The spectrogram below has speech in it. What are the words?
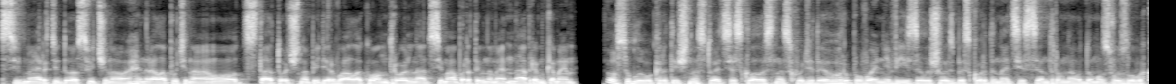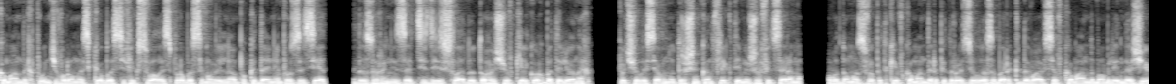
Смерть досвідченого генерала Путіна остаточно підірвала контроль над всіма оперативними напрямками. Особливо критична ситуація склалась на сході, де угрупування військ залишилось без координації з центром на одному з вузлових командних пунктів Воронезької області. Фіксували спроби самовільного покидання позиції. Де з організації дійшла до того, що в кількох батальйонах почалися внутрішні конфлікти між офіцерами. В одному з випадків командир підрозділу забаркадувався в командному бліндажі,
